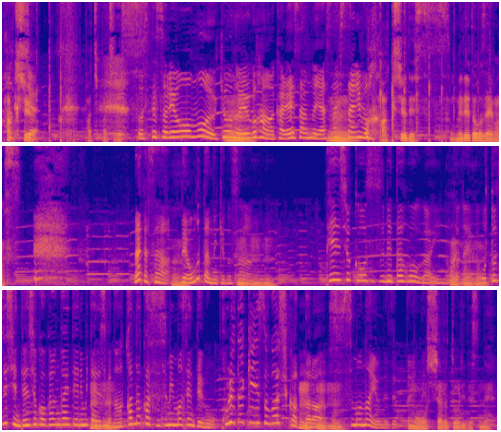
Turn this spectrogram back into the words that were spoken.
拍手。パチパチです。そしてそれを思う今日の夕ご飯はカレーさんの優しさにも、うん。拍手です。おめでとうございます。なんかさ、うん。で思ったんだけどさ、うんうん転職を進めた方がいいのかな、はいはいはい。夫自身転職を考えているみたいですが、うんうん。なかなか進みませんっていうのをこれだけ忙しかったらうんうんうん。進まないよね、絶うんもうお対ねっしゃる通りですね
